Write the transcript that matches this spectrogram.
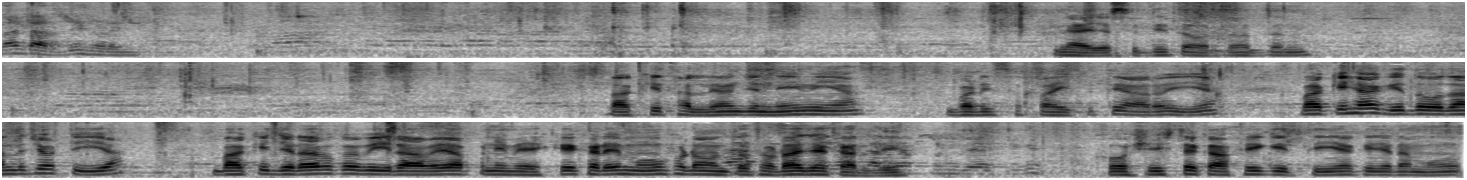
ਨਾ ਡਰਦੀ ਥੋੜੀ ਲੈ ਜਾ ਸਿੱਧੀ ਤੌਰ ਤੇ ਉਧਰ ਨੂੰ। ਬਾਕੀ ਥੱਲਿਓਂ ਜਿੰਨੀ ਵੀ ਆ ਬੜੀ ਸਫ਼ਾਈ ਤੇ ਤਿਆਰ ਹੋਈ ਆ। ਬਾਕੀ ਹੈਗੀ ਦੋ ਦੰਦ ਝੋਟੀ ਆ। ਬਾਕੀ ਜਿਹੜਾ ਵੀ ਕੋਈ ਵੀਰ ਆਵੇ ਆਪਣੀ ਵੇਖ ਕੇ ਖੜੇ ਮੂੰਹ ਫੜਾਉਣ ਤੋਂ ਥੋੜਾ ਜਿਹਾ ਕਰਦੀ ਕੋਸ਼ਿਸ਼ ਤੇ ਕਾਫੀ ਕੀਤੀ ਆ ਕਿ ਜਿਹੜਾ ਮੂੰਹ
